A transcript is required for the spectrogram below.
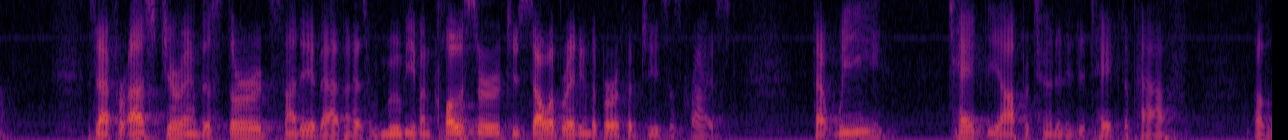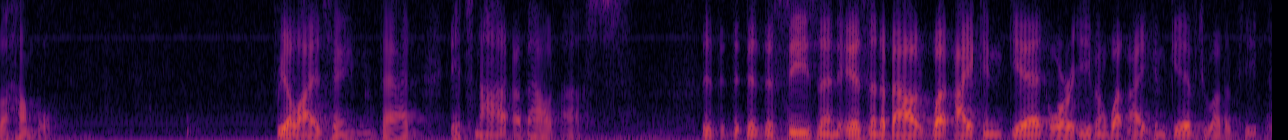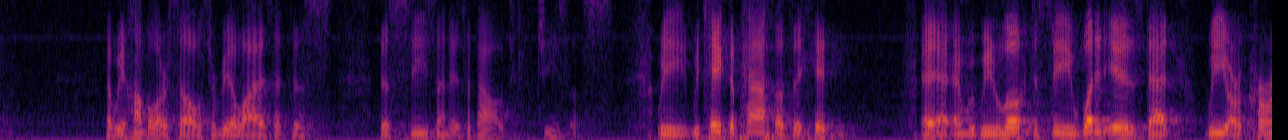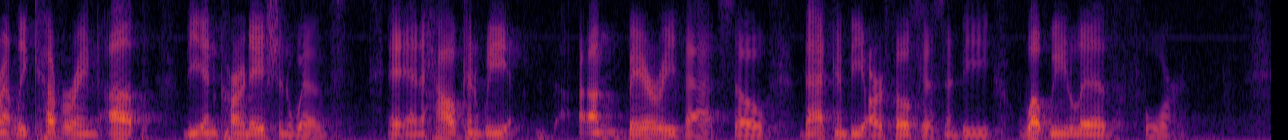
is that for us during this third Sunday of Advent, as we move even closer to celebrating the birth of Jesus Christ, that we take the opportunity to take the path of the humble, realizing that it's not about us. The, the, the, season isn't about what I can get or even what I can give to other people. That we humble ourselves to realize that this, this season is about Jesus. We, we take the path of the hidden and, and we look to see what it is that we are currently covering up the incarnation with. And how can we unbury that so that can be our focus and be what we live for?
